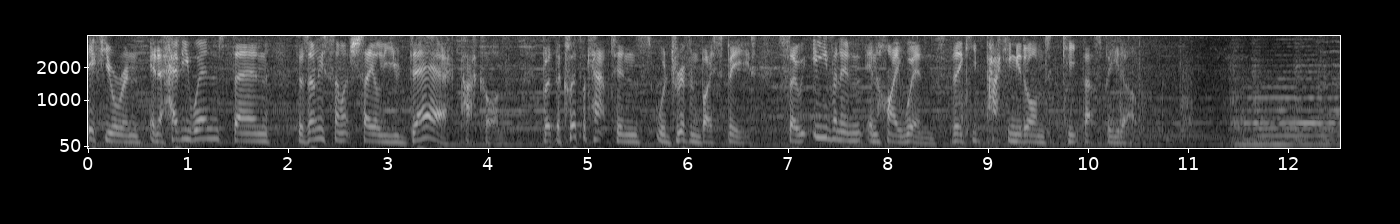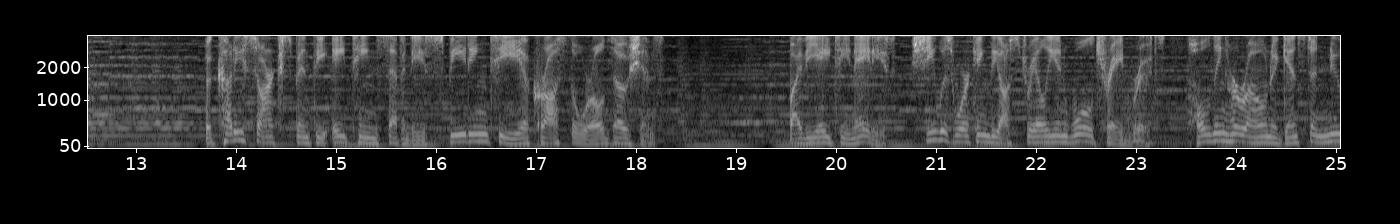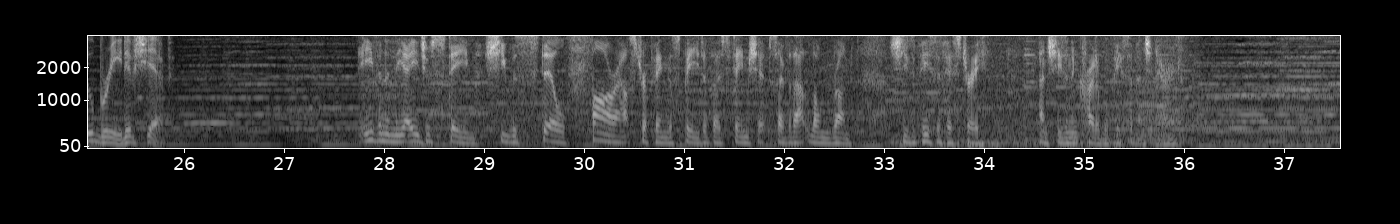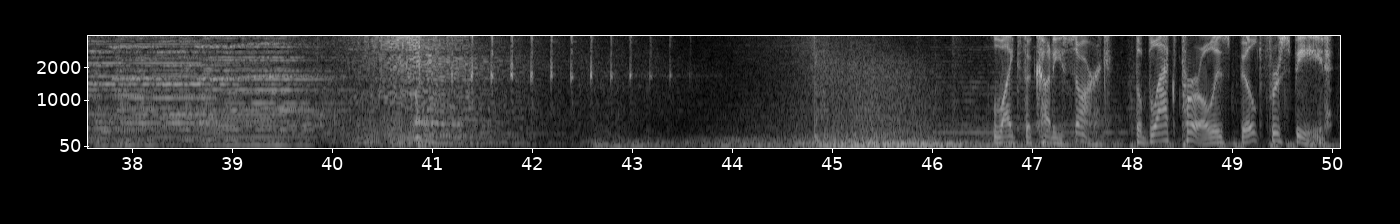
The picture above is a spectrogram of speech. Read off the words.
If you're in, in a heavy wind, then there's only so much sail you dare pack on. But the clipper captains were driven by speed, so even in, in high winds, they keep packing it on to keep that speed up. The Cutty Sark spent the 1870s speeding tea across the world's oceans. By the 1880s, she was working the Australian wool trade routes, holding her own against a new breed of ship. Even in the age of steam, she was still far outstripping the speed of those steamships over that long run. She's a piece of history, and she's an incredible piece of engineering. Like the Cutty Sark, the Black Pearl is built for speed.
